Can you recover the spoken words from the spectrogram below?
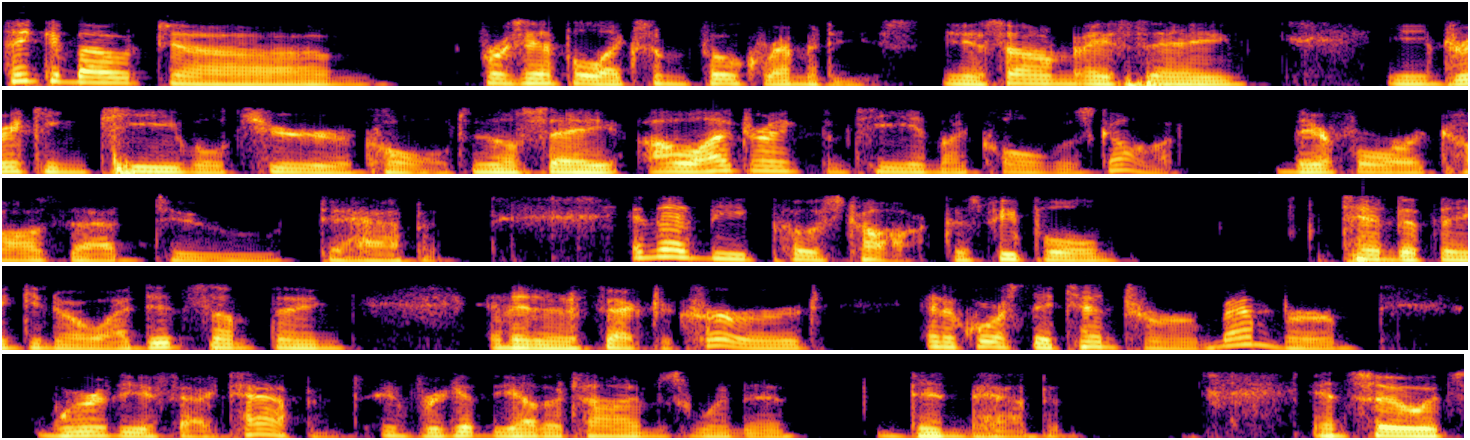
Think about um, for example, like some folk remedies. You know, someone may say, you know, drinking tea will cure your cold. And they'll say, oh, I drank some tea and my cold was gone. Therefore, it caused that to, to happen. And that'd be post hoc because people tend to think, you know, I did something and then an effect occurred. And of course, they tend to remember where the effect happened and forget the other times when it didn't happen. And so it's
